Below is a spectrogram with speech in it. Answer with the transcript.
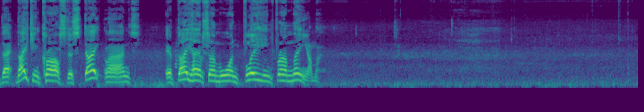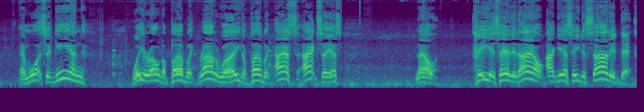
that they can cross the state lines if they have someone fleeing from them. And once again, we are on the public right of way, the public access. Now, he is headed out, I guess he decided that,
